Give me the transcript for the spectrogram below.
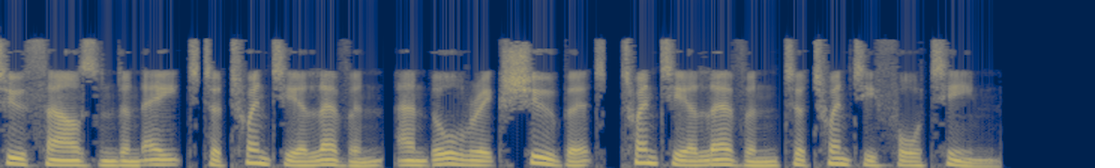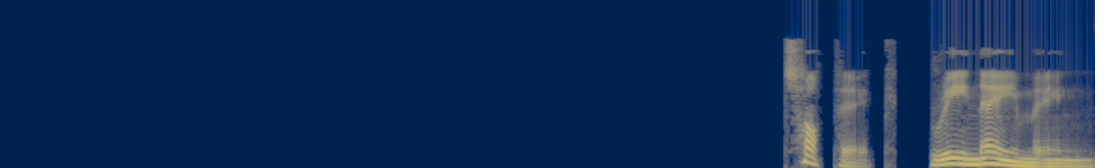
(2008 to 2011), and Ulrich Schubert (2011 to 2014). Topic: Renaming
